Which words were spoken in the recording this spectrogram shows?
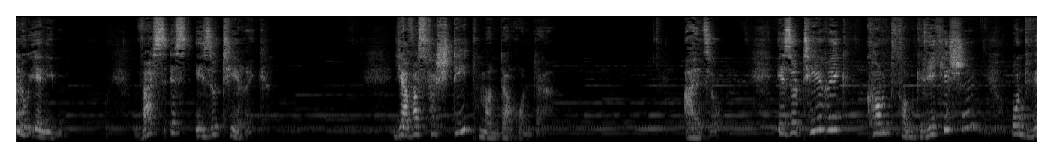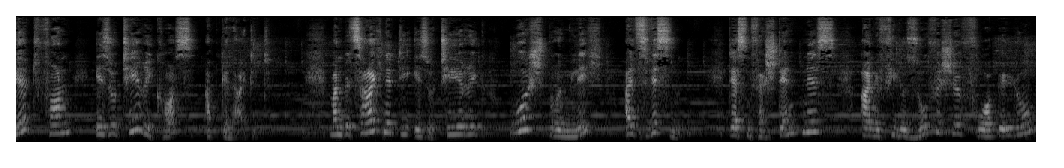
Hallo ihr Lieben, was ist Esoterik? Ja, was versteht man darunter? Also, Esoterik kommt vom Griechischen und wird von Esoterikos abgeleitet. Man bezeichnet die Esoterik ursprünglich als Wissen, dessen Verständnis eine philosophische Vorbildung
